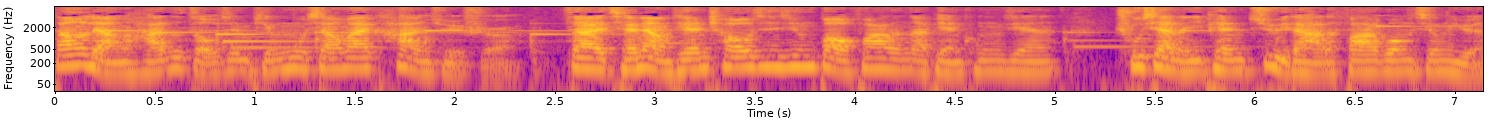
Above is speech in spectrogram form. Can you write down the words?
当两个孩子走进屏幕向外看去时，在前两天超新星爆发的那片空间出现了一片巨大的发光星云，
